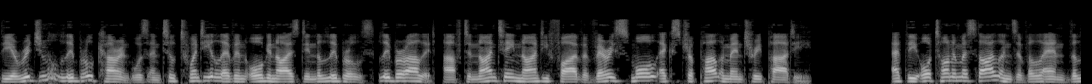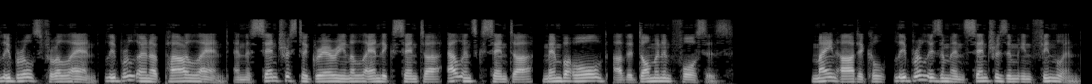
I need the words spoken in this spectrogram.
The original liberal current was until 2011 organized in the Liberals Liberalit, after 1995 a very small extra-parliamentary party. At the autonomous islands of Åland the Liberals for Åland Liberalerna på Åland and the centrist agrarian Ålandic Centre Center, member ALDE are the dominant forces. Main article, Liberalism and centrism in Finland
